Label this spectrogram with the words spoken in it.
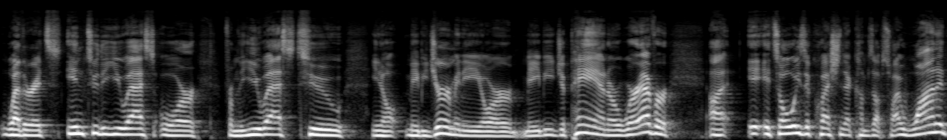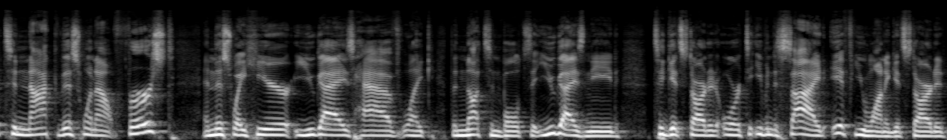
whether it's into the US or from the US to, you know, maybe Germany or maybe Japan or wherever, uh, it- it's always a question that comes up. So I wanted to knock this one out first. And this way, here, you guys have like the nuts and bolts that you guys need to get started or to even decide if you want to get started.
